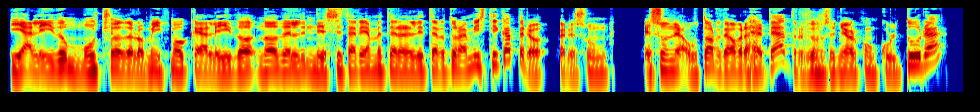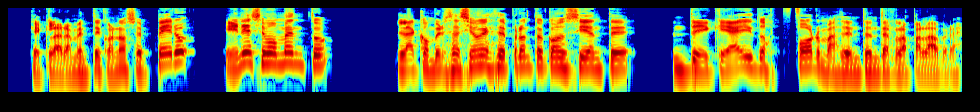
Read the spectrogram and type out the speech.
y, ha leído mucho de lo mismo que ha leído, no necesariamente de la literatura mística, pero, pero es, un, es un autor de obras de teatro, es un señor con cultura que claramente conoce. Pero en ese momento, la conversación es de pronto consciente de que hay dos formas de entender la palabra.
